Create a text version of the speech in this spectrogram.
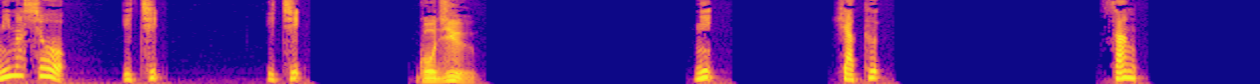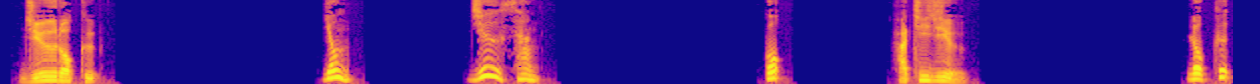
みましょう。1、1、50、2、100、3、16、4、13、5、80、6、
